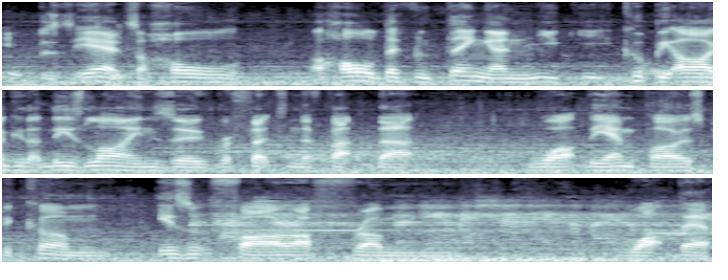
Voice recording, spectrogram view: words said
it was yeah, it's a whole a whole different thing, and you, you could be argued that these lines are reflecting the fact that what the empire has become isn't far off from what they're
